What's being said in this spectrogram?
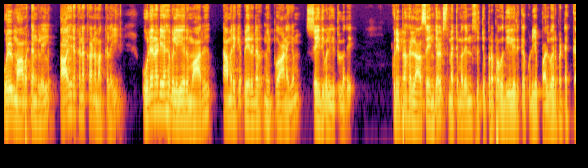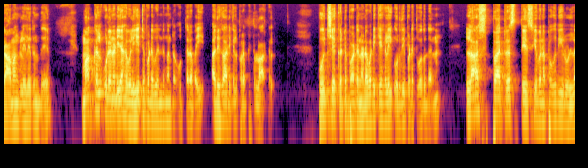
உள் மாவட்டங்களில் ஆயிரக்கணக்கான மக்களை உடனடியாக வெளியேறுமாறு அமெரிக்க பேரிடர் மீட்பு ஆணையம் செய்தி வெளியிட்டுள்ளது. குறிப்பாக லாஸ் ஏஞ்சல்ஸ் மற்றும் அதன் சுற்றுப்புற பகுதியில் இருக்கக்கூடிய பல்வேறுபட்ட கிராமங்களிலிருந்து மக்கள் உடனடியாக வெளியேற்றப்பட வேண்டும் என்ற உத்தரவை அதிகாரிகள் பிறப்பித்துள்ளார்கள். பூச்சிய கட்டுப்பாட்டு நடவடிக்கைகளை உறுதிப்படுத்துவதுடன் லாஸ் பாட்ரஸ் தேசிய வனப்பகுதியில் உள்ள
